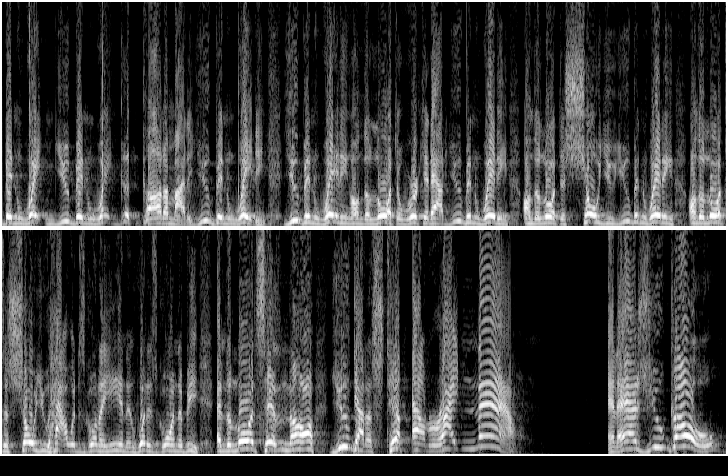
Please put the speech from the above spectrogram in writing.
been waiting. You've been waiting. Good God Almighty. You've been waiting. You've been waiting on the Lord to work it out. You've been waiting on the Lord to show you. You've been waiting on the Lord to show you how it's going to end and what it's going to be. And the Lord says, No, you've got to step out right now. And as you go,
